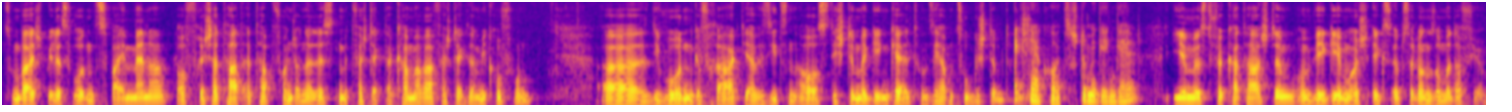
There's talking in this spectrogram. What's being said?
Zum Beispiel, es wurden zwei Männer auf frischer Tat ertappt von Journalisten mit versteckter Kamera, versteckter Mikrofon. Äh, die wurden gefragt, ja, wie sieht es denn aus? Die Stimme gegen Geld und sie haben zugestimmt. Erklär kurz, Stimme gegen Geld? Ihr müsst für Katar stimmen und wir geben euch XY-Summe dafür.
